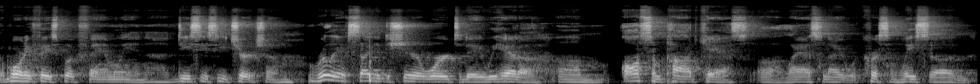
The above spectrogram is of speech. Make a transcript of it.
Good morning, Facebook family and uh, DCC Church. I'm really excited to share a word today. We had a um, awesome podcast uh, last night with Chris and Lisa, and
